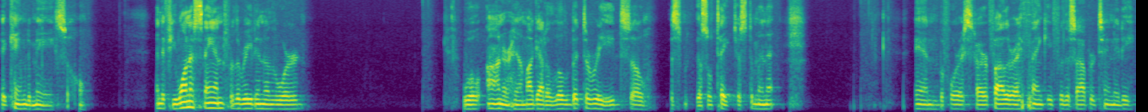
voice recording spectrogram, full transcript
it came to me. So, and if you want to stand for the reading of the word, we'll honor him. I got a little bit to read, so this this will take just a minute. And before I start, Father, I thank you for this opportunity.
